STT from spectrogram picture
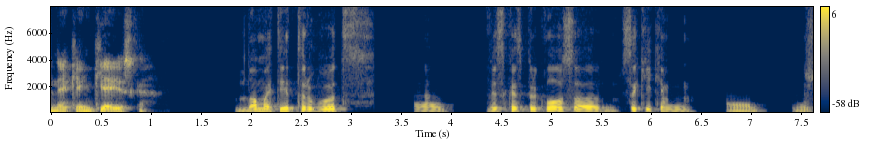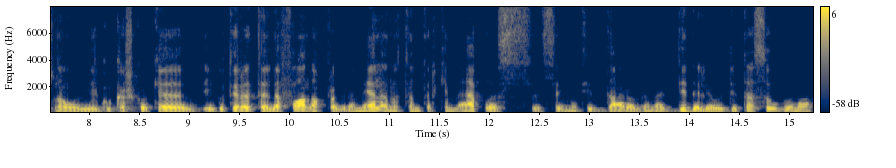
nekenkėjiška. Nu, matyt, turbūt viskas priklauso, sakykime, nežinau, jeigu kažkokia, jeigu tai yra telefono programėlė, nu ten tarkim Apple'as, jisai matyt daro gana didelį auditą saugumo,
